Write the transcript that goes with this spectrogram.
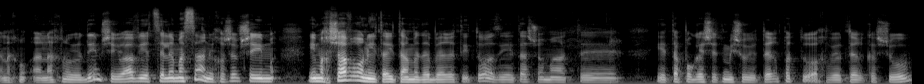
אנחנו, אנחנו יודעים שיואב יצא למסע, אני חושב שאם עכשיו רונית הייתה מדברת איתו, אז היא הייתה שומעת... אה, היא הייתה פוגשת מישהו יותר פתוח ויותר קשוב.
